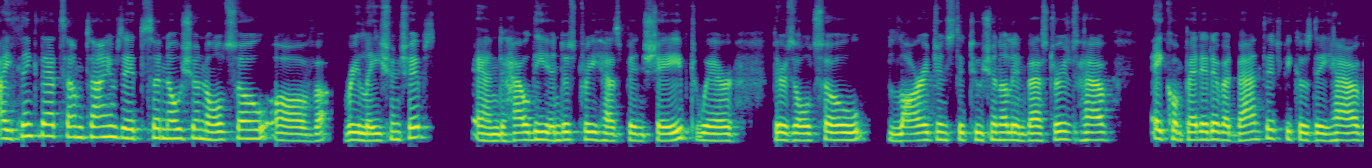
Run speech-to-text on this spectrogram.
I think that sometimes it's a notion also of relationships and how the industry has been shaped, where there's also large institutional investors have a competitive advantage because they have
